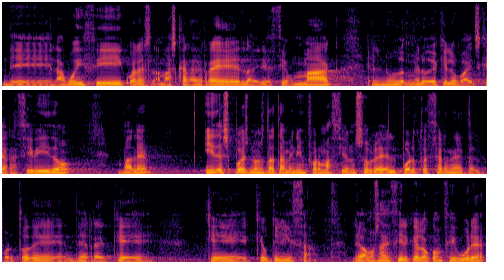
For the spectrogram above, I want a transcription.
de la Wi-Fi, cuál es la máscara de red, la dirección MAC, el número de kilobytes que ha recibido, ¿vale? Y después nos da también información sobre el puerto Ethernet, el puerto de, red que, utiliza. Le vamos a decir que lo configure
